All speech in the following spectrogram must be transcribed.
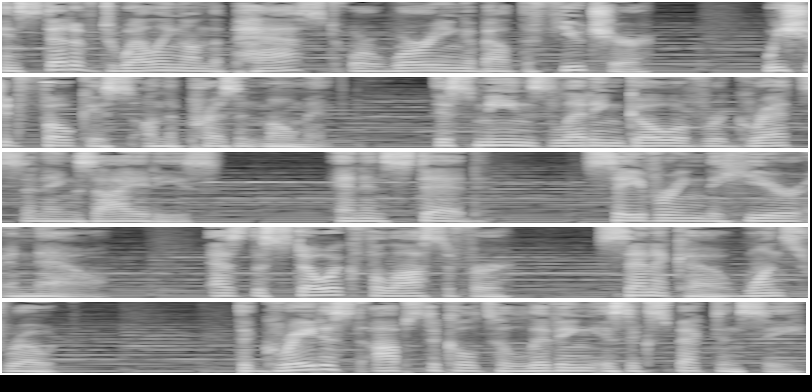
Instead of dwelling on the past or worrying about the future, we should focus on the present moment. This means letting go of regrets and anxieties, and instead, savoring the here and now. As the Stoic philosopher Seneca once wrote, The greatest obstacle to living is expectancy,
